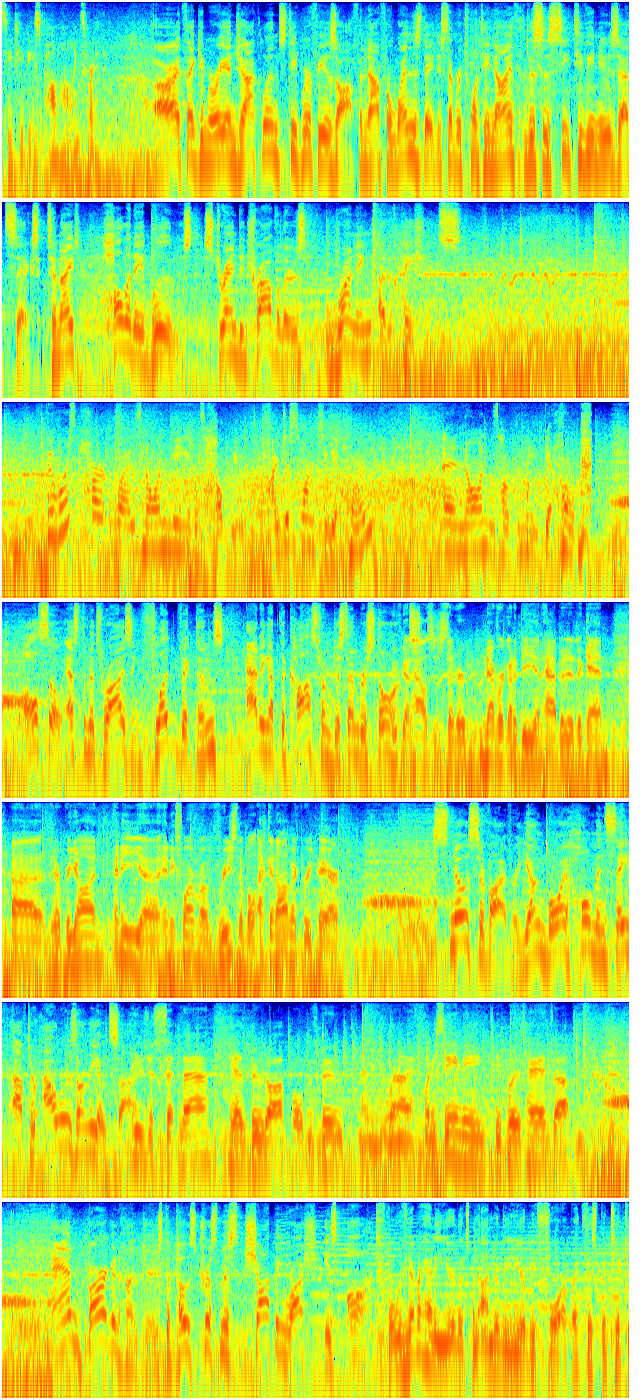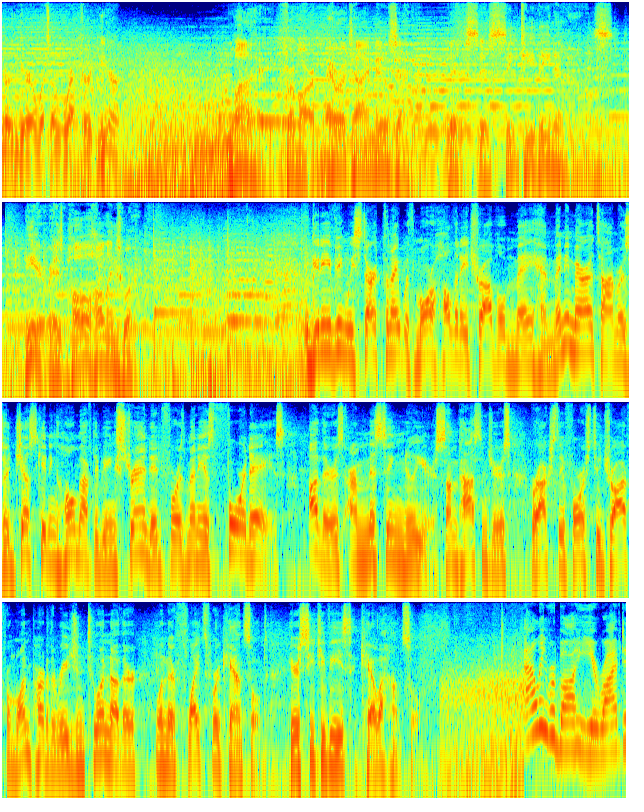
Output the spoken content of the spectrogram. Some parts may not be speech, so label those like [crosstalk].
CTV's Paul Hollingsworth. All right, thank you, Maria and Jacqueline. Steve Murphy is off. And now for Wednesday, December 29th, this is CTV News at 6. Tonight, holiday blues, stranded travelers running out of patience. The worst part was no one being able to help you. I just wanted to get home, and no one was helping me get home. [laughs] Also, estimates rising, flood victims adding up the cost from December storms. We've got houses that are never going to be inhabited again. Uh, they're beyond any uh, any form of reasonable economic repair. Snow survivor, young boy home and safe after hours on the outside. He was just sitting there. He has his boot off, holding his boot, and when I when he seen me, he put his hands up. And bargain hunters, the post-Christmas shopping rush is on. Well, we've never had a year that's been under the year before, but this particular year was a record year. Live from our Maritime News Center, this is CTV News. Here is Paul Hollingsworth. Good evening. We start tonight with more holiday travel mayhem. Many Maritimers are just getting home after being stranded for as many as four days. Others are missing New Year's. Some passengers were actually forced to drive from one part of the region to another when their flights were canceled. Here's CTV's Kayla Hounsell. Ali Rabahi arrived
